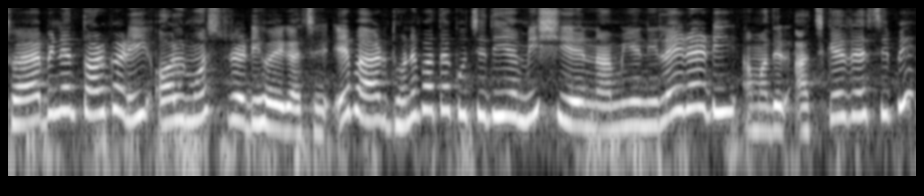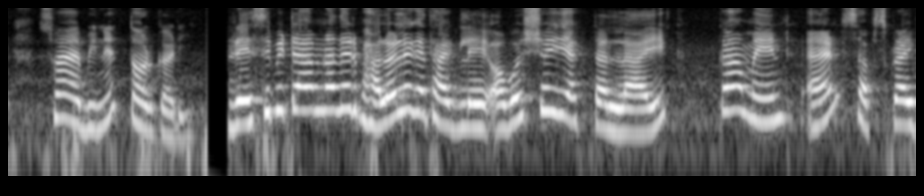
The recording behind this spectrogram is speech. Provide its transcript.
সয়াবিনের তরকারি অলমোস্ট রেডি হয়ে গেছে। এবার ধনেপাতা কুচি দিয়ে মিশিয়ে নামিয়ে নিলেই রেডি আমাদের আজকের রেসিপি সয়াবিনের তরকারি। রেসিপিটা আপনাদের ভালো লেগে থাকলে অবশ্যই একটা লাইক কমেন্ট অ্যান্ড সাবস্ক্রাইব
